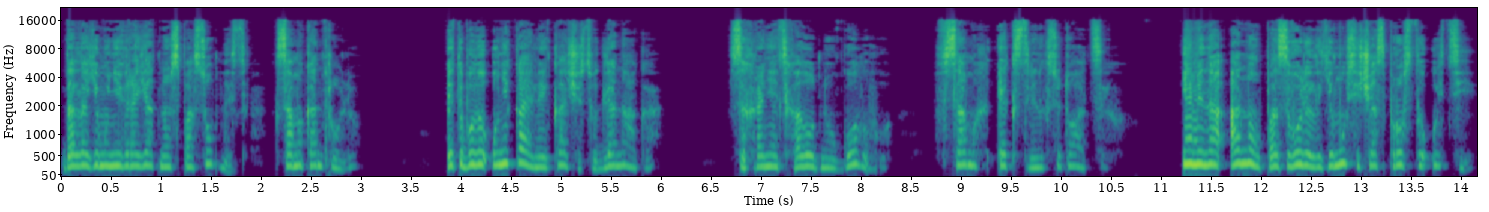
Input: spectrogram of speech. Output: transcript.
дала ему невероятную способность к самоконтролю. Это было уникальное качество для Нага сохранять холодную голову в самых экстренных ситуациях. Именно оно позволило ему сейчас просто уйти.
